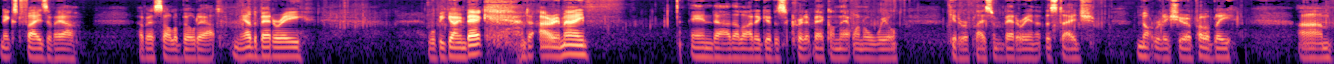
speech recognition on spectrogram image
next phase of our of our solar build out. And the other battery we'll be going back to RMA and uh, they'll either give us a credit back on that one or we'll get a replacement battery in at this stage. Not really sure, probably. Um,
